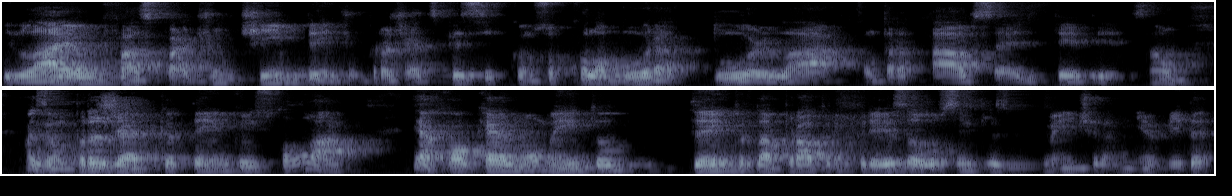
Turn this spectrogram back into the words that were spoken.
e lá eu faço parte de um time, dentro de um projeto específico. Eu não sou colaborador lá, contratado, CLT deles, não. Mas é um projeto que eu tenho que eu estou lá. E a qualquer momento dentro da própria empresa ou simplesmente na minha vida,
